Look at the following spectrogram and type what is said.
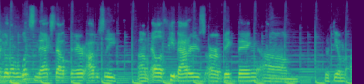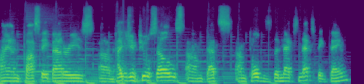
of going over what's next out there. Obviously, um, LFP batteries are a big thing. Um, lithium ion phosphate batteries, um, hydrogen fuel cells. Um, that's I'm told is the next next big thing.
